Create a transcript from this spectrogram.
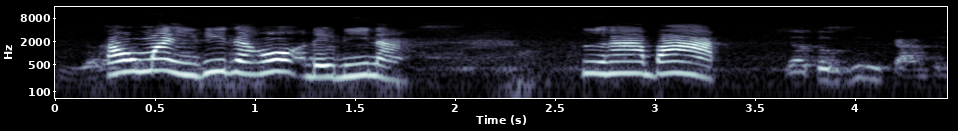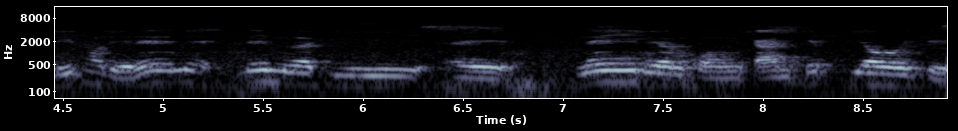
ที่กำลังเขาไม่ที่ละอ้อเดี๋ยวนี้นะคือห้าบาทแล้วต้นทุนการผลิตเขาเดี๋ยวในในในเมื่อที่ไอ้ในเรื่องของการเก็บเกี่ยวสิ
